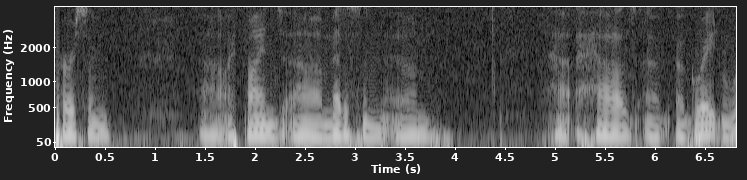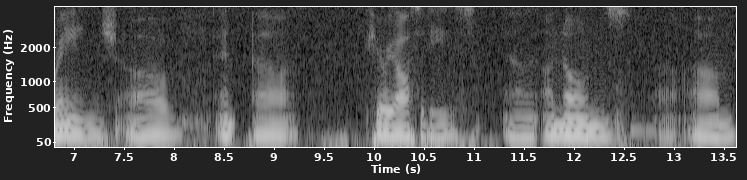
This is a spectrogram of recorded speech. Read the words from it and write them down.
person. Uh, I find uh, medicine um, ha has a, a, great range of uh, curiosities, uh, unknowns, um,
